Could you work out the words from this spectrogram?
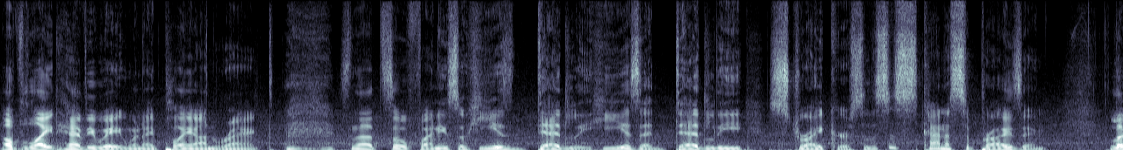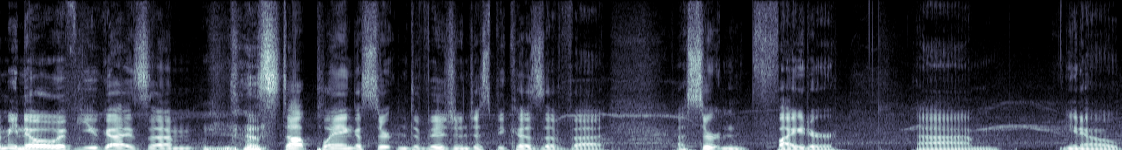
of light heavyweight when I play on ranked. It's not so funny. So he is deadly. He is a deadly striker. So this is kind of surprising. Let me know if you guys um, stop playing a certain division just because of uh, a certain fighter. Um, you know,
